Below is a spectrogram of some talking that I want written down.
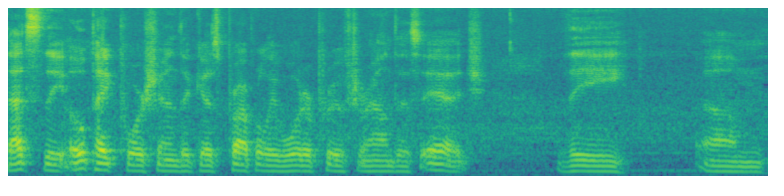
that's the opaque portion that gets properly waterproofed around this edge. The um,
